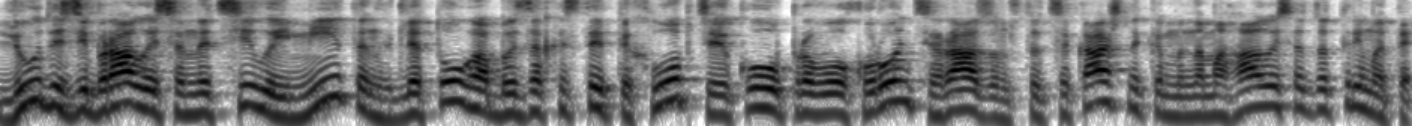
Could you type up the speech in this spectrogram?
Люди зібралися на цілий мітинг для того, аби захистити хлопця, якого правоохоронці разом з ТЦКшниками намагалися затримати.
